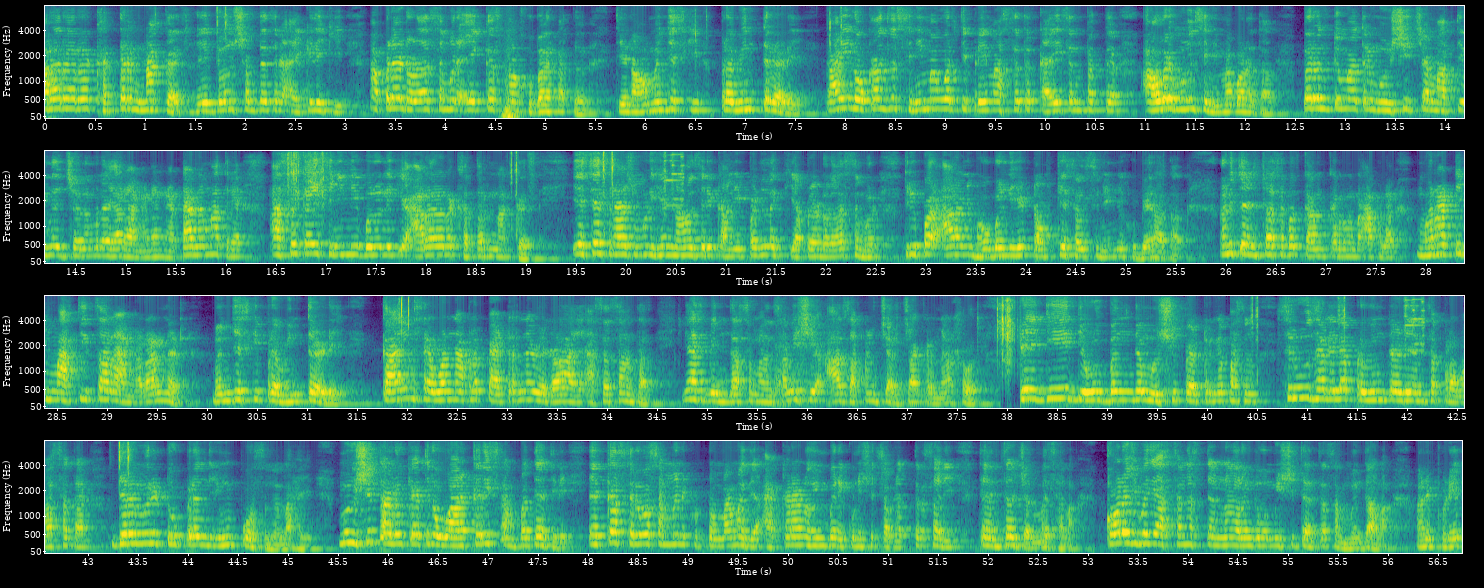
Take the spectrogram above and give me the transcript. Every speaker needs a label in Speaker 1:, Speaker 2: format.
Speaker 1: R R R खतरनाकच हे दोन शब्द जर ऐकले की आपल्या डोळ्यासमोर एकच नाव उभं राहतं. ते नाव म्हणजेच की प्रवीण तरडे. काही लोकांचं सिनेमावरती प्रेम असतं तर काही जण फक्त आवड म्हणून सिनेमा बनवतात. परंतु मात्र मुळशीच्या मातीमध्ये जन्मला ह्या रांगड्या नटानं मात्र असे काही सिनेमे बनवले की आर आर आर खतरनाकच. एस एस राजमुळ हे नाव जरी कानी पडलं की आपल्या डोळ्यासमोर त्रिपल आर आणि बाहुबली हे टॉपचे सौ सिनेमे उभे राहतात. आणि त्यांच्यासोबत काम करणारा आपला मराठी मातीचा रांगडा नट. म्हणजेच की प्रवीण तरडे. कायम सर्वांना आपला पॅटर्न वेगळा आहे असं सांगतात. याच बिंदास माणसाविषयी आज आपण चर्चा करणार आहोत. रेगी देऊळबंद मुळशी पॅटर्नपासून सुरू झालेला प्रवीण तरडे यांचा प्रवास आता जर्मनी टूपर्यंत येऊन पोहोचलेला आहे. मुळशी तालुक्यातील वारकरी संप्रदायातील एका सर्वसामान्य कुटुंबामध्ये अकरा नोव्हेंबर एकोणीसशे चौऱ्याहत्तर साली त्यांचा जन्म झाला. कॉलेजमध्ये असतानाच त्यांना रंगभूमीशी त्यांचा संबंध आला. आणि पुढे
